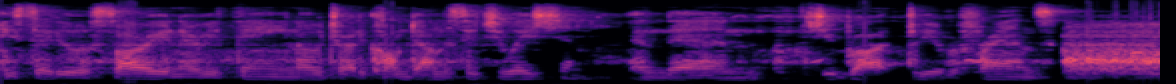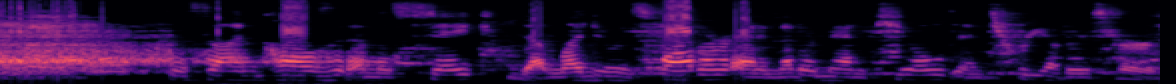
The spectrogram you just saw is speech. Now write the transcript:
He said he was sorry and everything, you know, tried to calm down the situation. And then she brought three of her friends. The son calls it a mistake that led to his father and another man killed and three others hurt.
